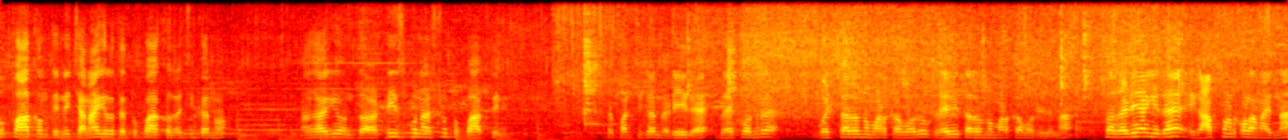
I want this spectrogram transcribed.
ತುಪ್ಪ ಹಾಕೊತೀನಿ. ಚೆನ್ನಾಗಿರುತ್ತೆ ತುಪ್ಪ ಹಾಕಿದ್ರೆ ಚಿಕನ್ನು ಹಾಗಾಗಿ ಒಂದು ಟೀ ಸ್ಪೂನ್ ಅಷ್ಟು ತುಪ್ಪ ಹಾಕ್ತೀನಿ. ಪೆಪ್ಪರ್ ಚಿಕನ್ ರೆಡಿ ಇದೆ. ಬೇಕು ಅಂದರೆ ಗೊಜ್ಜು ಥರನೂ ಮಾಡ್ಕೋಬೋದು ಗ್ರೇವಿ ಥರನೂ ಮಾಡ್ಕೋಬೋದು ಇದನ್ನು. ಸೊ ರೆಡಿಯಾಗಿದೆ ಈಗ ಆಫ್ ಮಾಡ್ಕೊಳ್ಳೋಣ ಇದನ್ನ.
